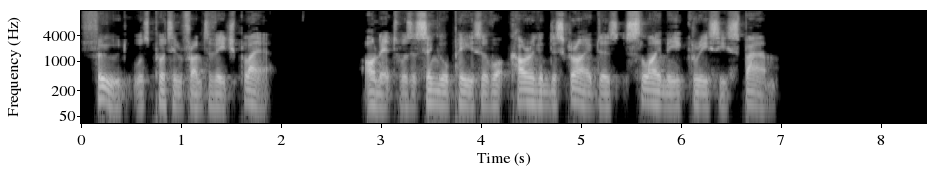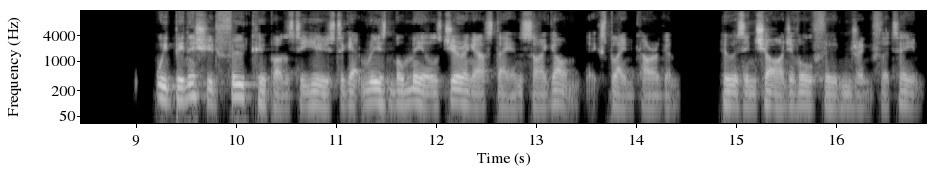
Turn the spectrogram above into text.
food was put in front of each player. On it was a single piece of what Corrigan described as slimy, greasy spam. We'd been issued food coupons to use to get reasonable meals during our stay in Saigon, explained Corrigan, who was in charge of all food and drink for the team.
